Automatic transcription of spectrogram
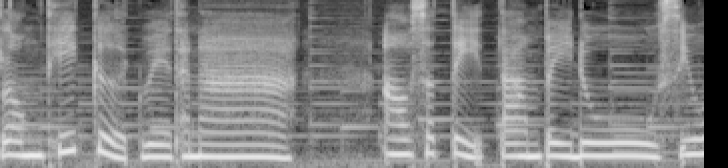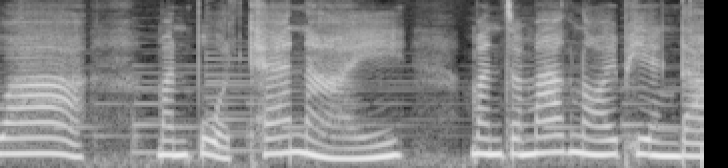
ตรงที่เกิดเวทนา เอาสติตามไปดูสิว่า มันปวดแค่ไหน มันจะมากน้อยเพียงใด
